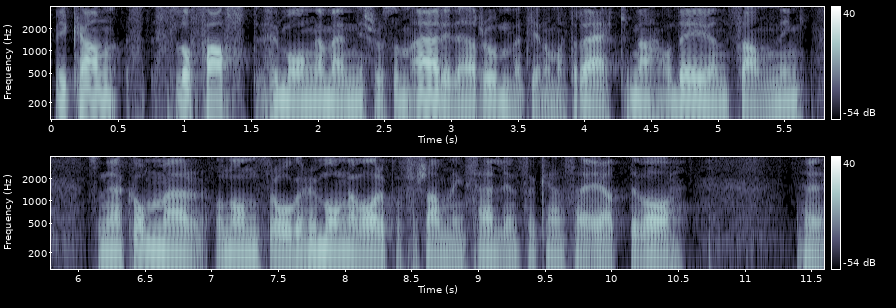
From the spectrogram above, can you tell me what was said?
Vi kan slå fast hur många människor som är i det här rummet genom att räkna och det är ju en sanning. Så när jag kommer och någon frågar hur många var det på församlingshelgen så kan jag säga att det var eh,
